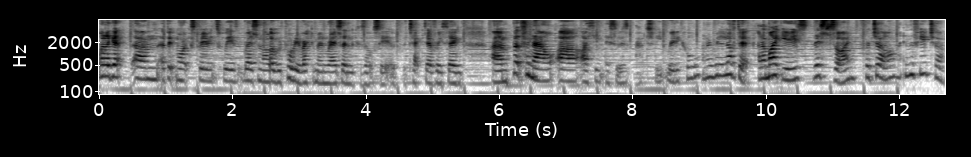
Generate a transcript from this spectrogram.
When I get um, a bit more experience with resin, I would probably recommend resin because obviously it would protect everything. Um, but for now, uh, I think this was actually really cool and I really loved it. And I might use this design for a jar in the future.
